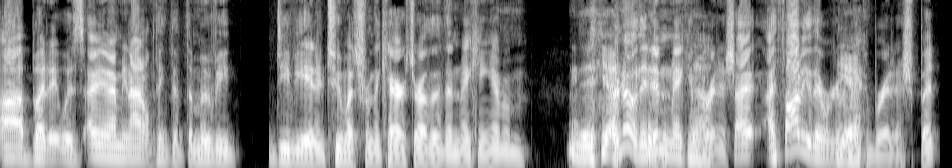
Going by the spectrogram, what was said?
uh but it was i mean i mean i don't think that the movie deviated too much from the character other than making him yeah, or no they didn't make him No. british i i thought they were going to Yeah. make him british but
